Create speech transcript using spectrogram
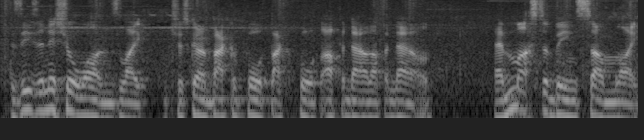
Because these initial ones, like just going back and forth, back and forth, up and down, up and down, there must have been some like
